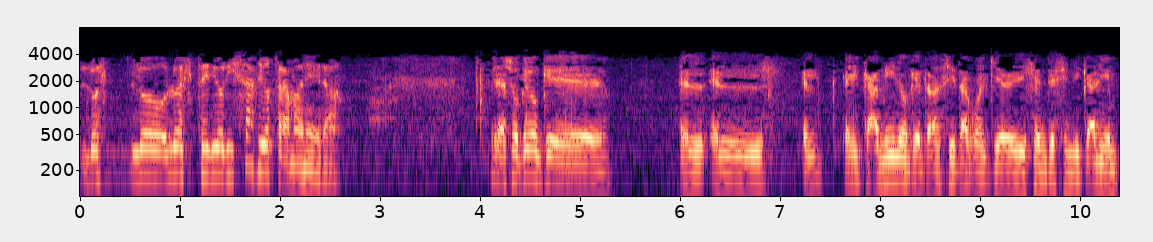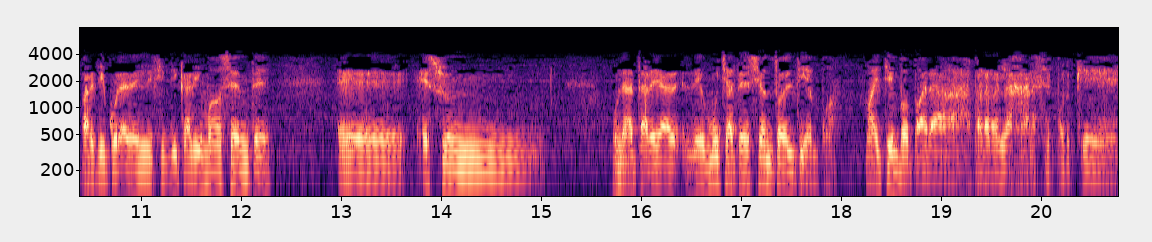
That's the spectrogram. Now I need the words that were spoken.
lo, lo, lo exteriorizás de otra manera. Mira yo creo que el, el, el, el camino que transita cualquier dirigente sindical y en particular en el sindicalismo docente eh, es un, una tarea de mucha atención todo el tiempo. No hay tiempo para, para relajarse porque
